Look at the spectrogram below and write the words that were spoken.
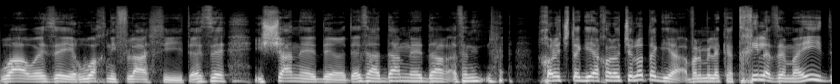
וואו, איזה אירוח נפלא עשית, איזה אישה נהדרת, איזה אדם נהדר, אז אני, יכול להיות שתגיע, יכול להיות שלא תגיע, אבל מלכתחילה זה מעיד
